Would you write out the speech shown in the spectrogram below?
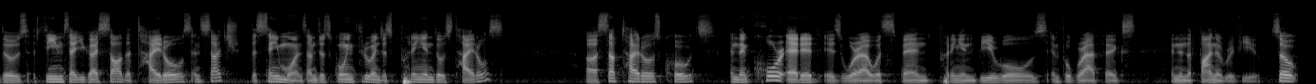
those themes that you guys saw, the titles and such, the same ones. I'm just going through and just putting in those titles, uh, subtitles, quotes, and then core edit is where I would spend putting in B-rolls, infographics, and then the final review. So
